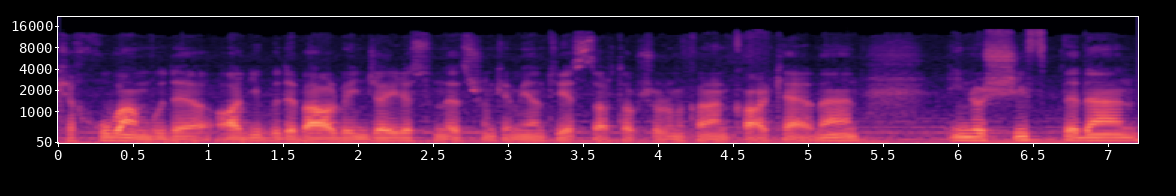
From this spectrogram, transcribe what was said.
که خوبم بوده عالی بوده. به حال به این جایی رسوندتشون که میان توی استارتاپ شروع می‌کنن کار کردن. این رو شیفت بدن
